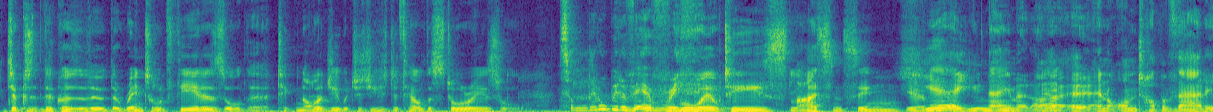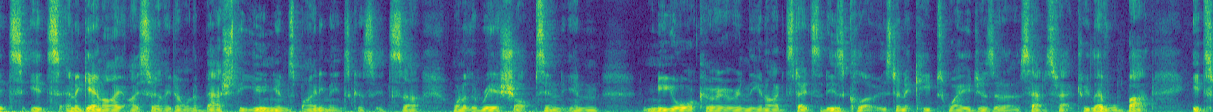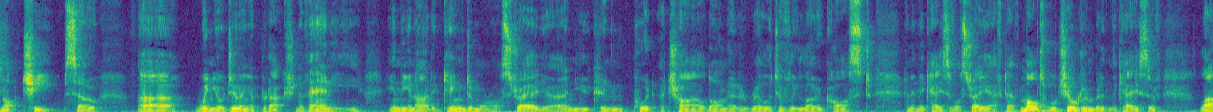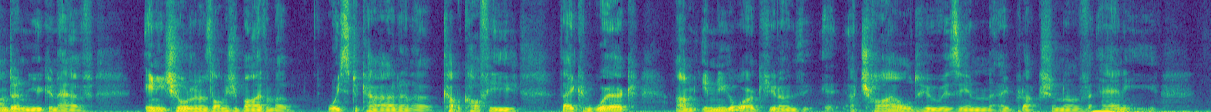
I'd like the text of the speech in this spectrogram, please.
because of the, the rental of theatres or the technology which is used to tell the stories or it's a little bit of everything. royalties, licensing. Yeah. Yeah, you name it. Uh, Yeah. and on top of that, it's it's and again, I, I certainly don't want to bash the unions by any means because it's uh, one of the rare shops in in New York or in the United States that is closed, and it keeps wages at a satisfactory level, but it's not cheap. So. Uh, when you're doing a production of Annie in the United Kingdom or Australia, and you can put a child on at a relatively low cost, and in the case of Australia, you have to have multiple children, but in the case of London, you can have any children as long as you buy them a oyster card and a cup of coffee they can work. Um, in new york you know a child who is in a production of annie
